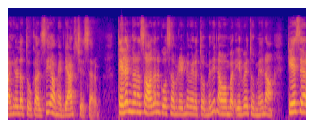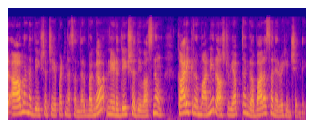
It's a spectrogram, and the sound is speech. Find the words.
మహిళలతో కలిసి ఆమె డ్యాన్స్ చేశారు. తెలంగాణ సాధన కోసం రెండు వేల తొమ్మిది నవంబర్ ఇరవై తొమ్మిదిన కేసీఆర్ ఆమరణ దీక్ష చేపట్టిన సందర్భంగా నేడు దీక్ష దివాస్ను కార్యక్రమాన్ని రాష్ట్ర వ్యాప్తంగా బాలసా నిర్వహించింది.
